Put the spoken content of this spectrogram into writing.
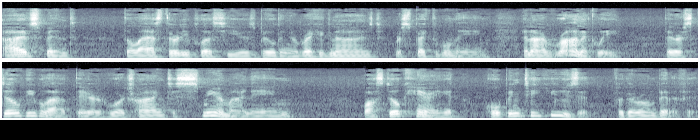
I've spent the last 30 plus years building a recognized, respectable name, and ironically, there are still people out there who are trying to smear my name while still carrying it, hoping to use it for their own benefit.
